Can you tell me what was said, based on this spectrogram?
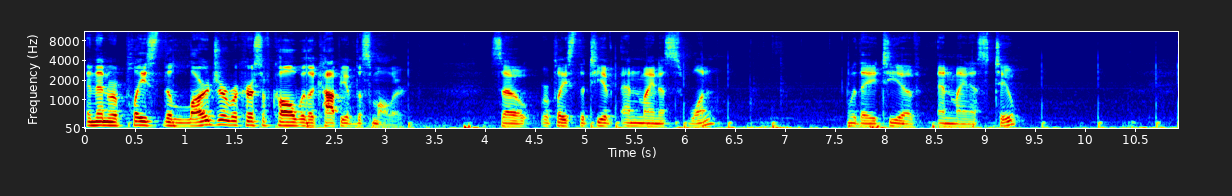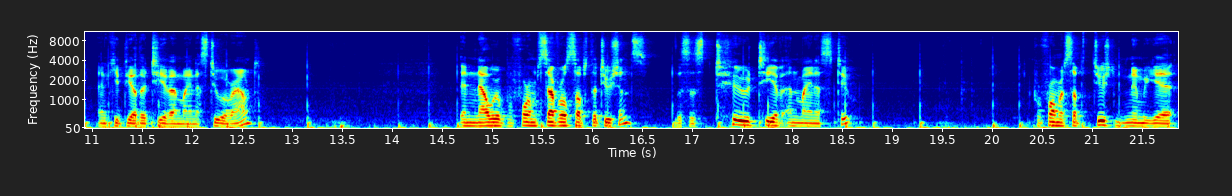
and then replace the larger recursive call with a copy of the smaller. So replace the t of n minus 1 with a t of n minus 2 and keep the other t of n minus 2 around. And now we'll perform several substitutions. This is 2 t of n minus 2. Perform a substitution, and then we get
